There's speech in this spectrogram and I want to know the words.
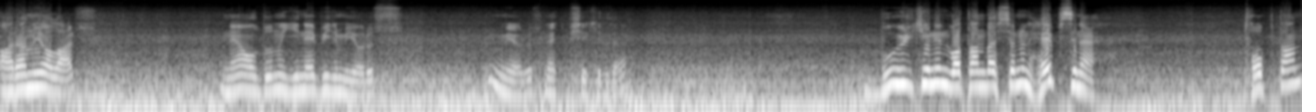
Aranıyorlar. Ne olduğunu yine bilmiyoruz. Bilmiyoruz net bir şekilde. Bu ülkenin vatandaşlarının hepsine toptan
